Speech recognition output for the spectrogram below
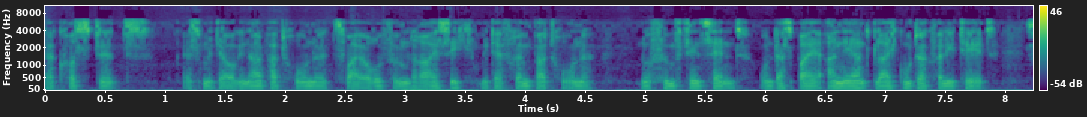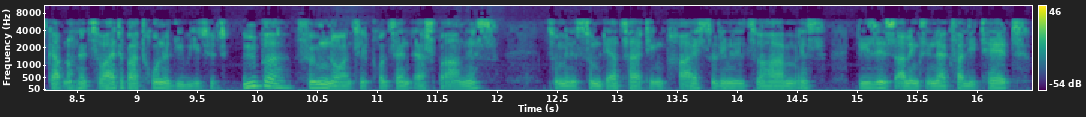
Da kostet es mit der Originalpatrone 2,35 Euro, mit der Fremdpatrone nur 15 Cent. Und das bei annähernd gleich guter Qualität. Es gab noch eine zweite Patrone, die bietet über 95 Prozent Ersparnis zumindest zum derzeitigen Preis, zu dem sie zu haben ist. Diese ist allerdings in der Qualität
